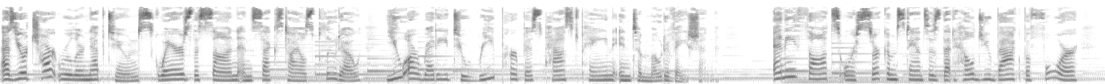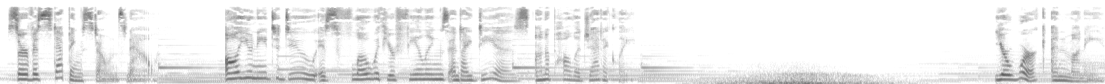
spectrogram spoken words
As your chart ruler Neptune squares the Sun and sextiles Pluto, you are ready to repurpose past pain into motivation. Any thoughts or circumstances that held you back before serve as stepping stones now. All you need to do is flow with your feelings and ideas unapologetically. Your work and money.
